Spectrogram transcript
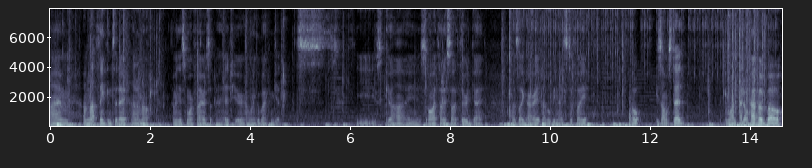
I'm I'm not thinking today. I don't know. I mean, there's more fires up ahead here. I want to go back and get these guys. Oh, I thought I saw a third guy. I was like, alright, that'll be nice to fight. Oh, he's almost dead. Come on, I don't have a bow.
